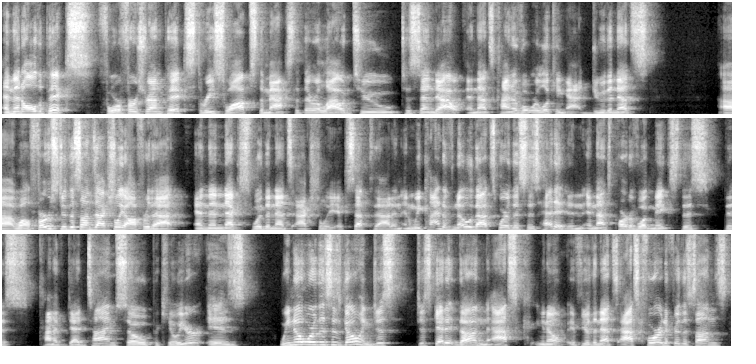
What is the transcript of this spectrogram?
and then all the picks four first round picks three swaps the max that they're allowed to to send out. And that's kind of what we're looking at. Do the nets uh, well first do the suns actually offer that? And then next would the nets actually accept that? And, and we kind of know that's where this is headed. And, and that's part of what makes this this kind of dead time so peculiar is we know where this is going. Just just get it done. Ask you know if you're the nets ask for it. If you're the suns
